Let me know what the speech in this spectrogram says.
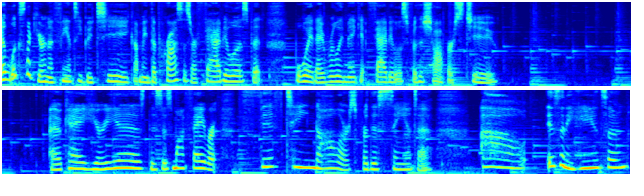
It looks like you're in a fancy boutique. I mean, the prices are fabulous, but boy, they really make it fabulous for the shoppers too. Okay, here he is. This is my favorite. $15 for this Santa. Oh, isn't he handsome?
